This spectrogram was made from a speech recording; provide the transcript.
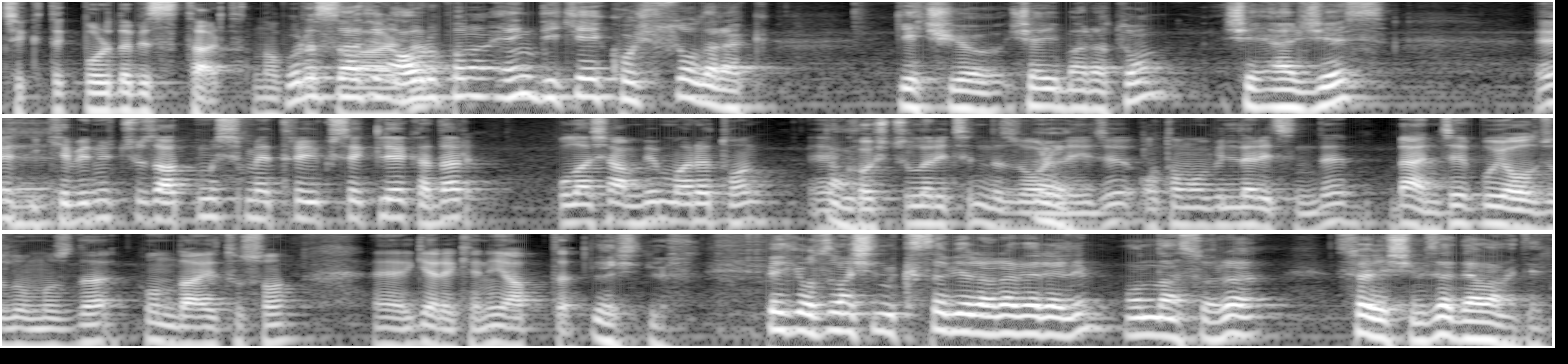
çıktık. Burada bir start noktası Burası zaten vardı. Avrupa'nın en dikey koşusu olarak geçiyor şey maraton, şey Erciyes. Evet Ee, 2360 metre yüksekliğe kadar ulaşan bir maraton. E, Tamam. Koşucular için de zorlayıcı. Otomobiller için de bence bu yolculuğumuzda Hyundai Tucson e, gerekeni yaptı. Geç diyorsun. Peki o zaman şimdi kısa bir ara verelim. Ondan sonra söyleşimize devam edelim.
